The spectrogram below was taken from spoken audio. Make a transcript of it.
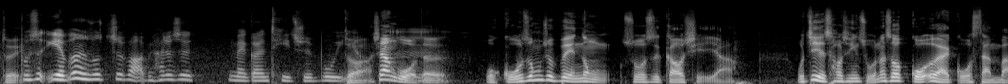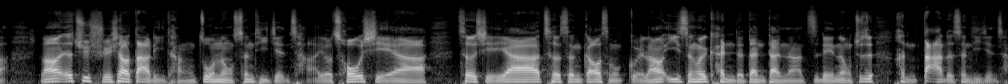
对不是，也不能说治不好病，它就是每个人体质不一样。对啊，像我嗯的，我国中就被弄说是高血压，我记得超清楚，那时候国二还国三吧，然后要去学校大礼堂做那种身体检查，有抽血啊、测血压、测身高什么鬼，然后医生会看你的蛋蛋啊之类那种，就是很大的身体检查。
